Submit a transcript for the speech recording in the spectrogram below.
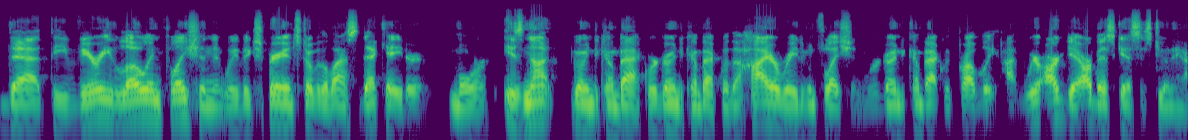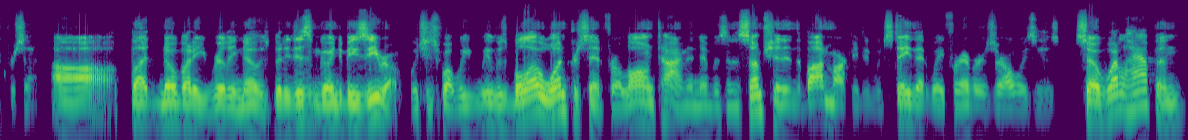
that the very low inflation that we've experienced over the last decade or more is not going to come back. We're going to come back with a higher rate of inflation. We're going to come back with probably we're our our best guess is two and a half percent. Uh, but nobody really knows. But it isn't going to be zero, which is what we it was below one percent for a long time, and there was an assumption in the bond market it would stay that way forever, as there always is. So what'll happen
